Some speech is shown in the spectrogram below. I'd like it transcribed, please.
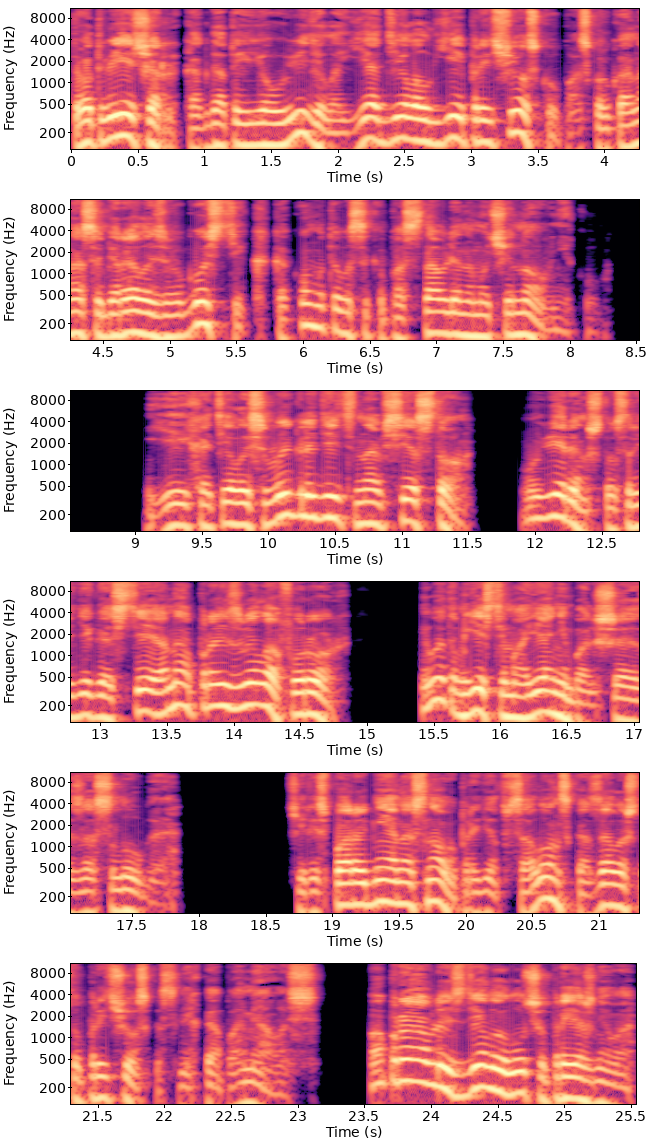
тот вечер, когда ты ее увидела, я делал ей прическу, поскольку она собиралась в гости к какому-то высокопоставленному чиновнику. Ей хотелось выглядеть на все сто. Уверен, что среди гостей она произвела фурор. И в этом есть и моя небольшая заслуга. Через пару дней она снова придет в салон, сказала, что прическа слегка помялась. Поправлю, сделаю лучше прежнего.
